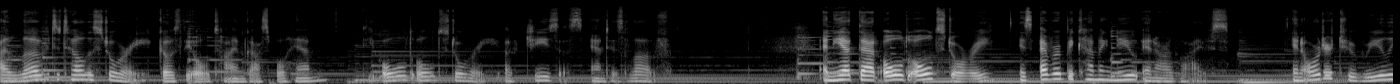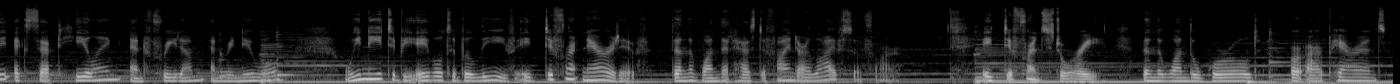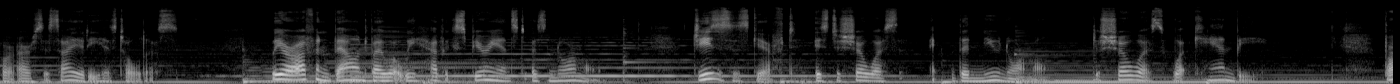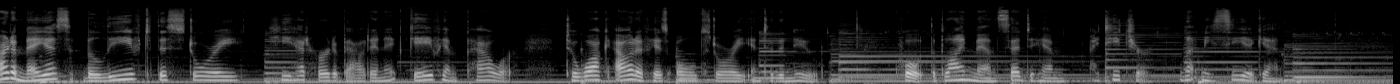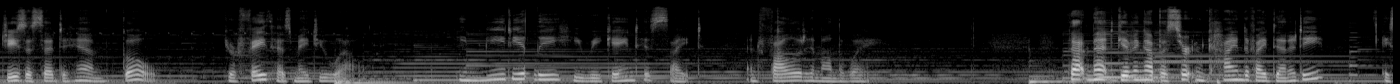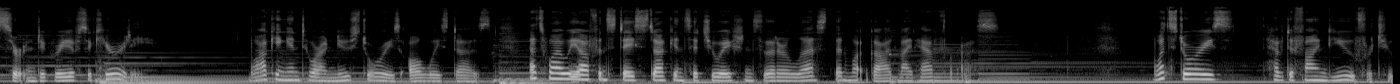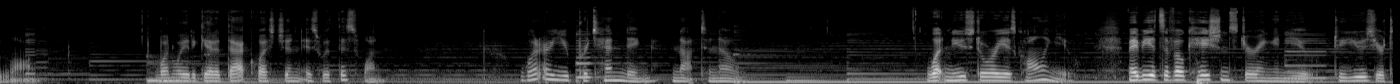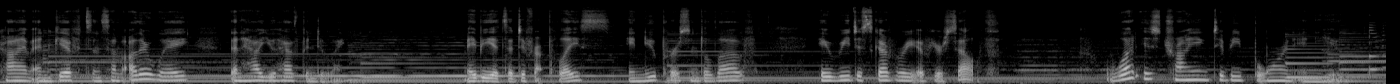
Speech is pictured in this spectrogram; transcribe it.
I love to tell the story, goes the old time gospel hymn, the old, old story of Jesus and his love. And yet, that old, old story is ever becoming new in our lives. In order to really accept healing and freedom and renewal, we need to be able to believe a different narrative than the one that has defined our lives so far, a different story than the one the world or our parents or our society has told us. We are often bound by what we have experienced as normal. Jesus' gift is to show us the new normal, to show us what can be. Bartimaeus believed this story he had heard about, and it gave him power to walk out of his old story into the new. Quote, the blind man said to him, My teacher, let me see again. Jesus said to him, Go, your faith has made you well. Immediately he regained his sight and followed him on the way. That meant giving up a certain kind of identity, a certain degree of security. Walking into our new stories always does. That's why we often stay stuck in situations that are less than what God might have for us. What stories have defined you for too long? One way to get at that question is with this one. What are you pretending not to know? What new story is calling you? Maybe it's a vocation stirring in you to use your time and gifts in some other way than how you have been doing. Maybe it's a different place, a new person to love, a rediscovery of yourself. What is trying to be born in you?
